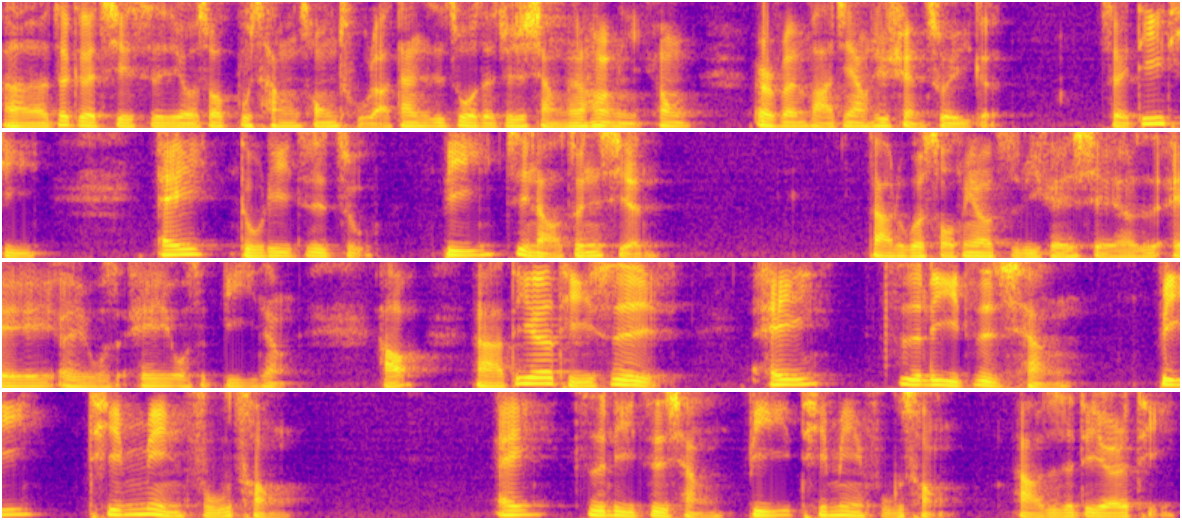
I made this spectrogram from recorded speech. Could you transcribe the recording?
呃，这个其实有时候不常冲突啦，但是作者就是想让你用二分法这样去选出一个。所以第一题 A 独立自主，B 敬老尊贤。大家如果手边有纸笔可以写，要是 A，哎，我是 A，我是 B 这样。好，那第二题是 A 自立自强，B 听命服从。A 自立自强，B 听命服从。好，这是第二题。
